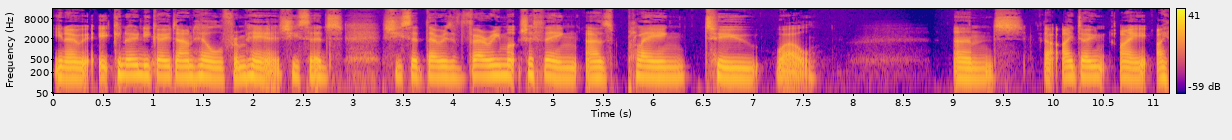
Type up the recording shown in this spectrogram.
You know it can only go downhill from here. She said she said there is very much a thing as playing too well. And i don't i i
